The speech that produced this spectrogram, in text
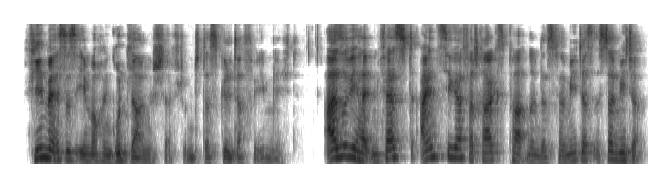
Vielmehr ist es eben auch ein Grundlagengeschäft und das gilt dafür eben nicht. Also wir halten fest, einziger Vertragspartner des Vermieters ist der Mieter.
